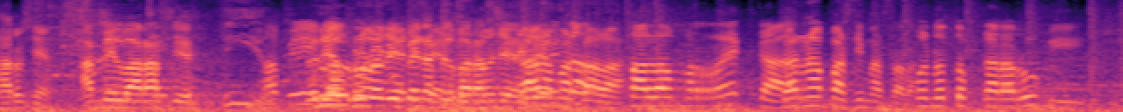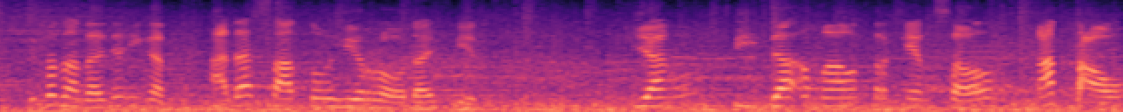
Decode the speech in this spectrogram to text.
Harusnya. Ambil barasnya. Tapi Iya, Bruno di band ambil barasnya. Karena masalah. Kalau mereka Karena pasti masalah. menutup Kara Ruby, itu tandanya ingat, ada satu hero David yang tidak mau tercancel atau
